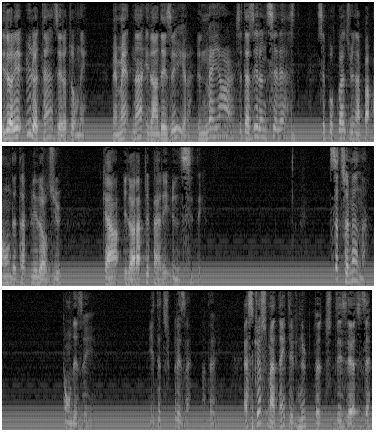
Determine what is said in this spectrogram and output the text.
ils auraient eu le temps d'y retourner. Mais maintenant, ils en désirent une meilleure, c'est-à-dire une céleste. C'est pourquoi Dieu n'a pas honte d'être appelé leur Dieu, car il leur a préparé une cité. Cette semaine, ton désir, était-tu présent dans ta vie? Est-ce que ce matin, tu es venu, tu désirais, tu disais,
